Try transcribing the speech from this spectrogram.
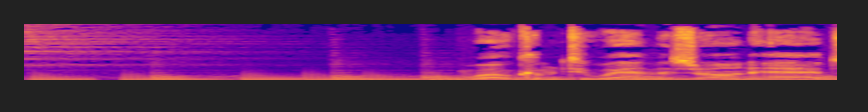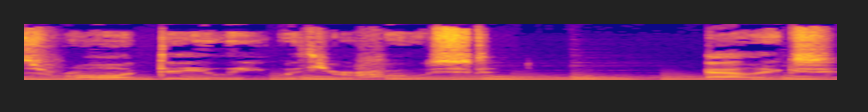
Welcome to Amazon Ads Raw Daily with your host, Alex.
